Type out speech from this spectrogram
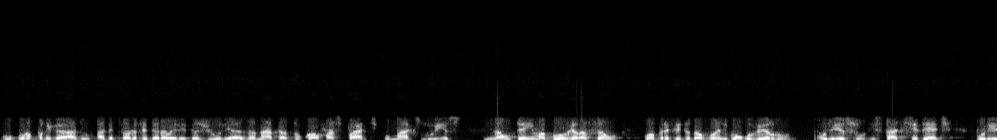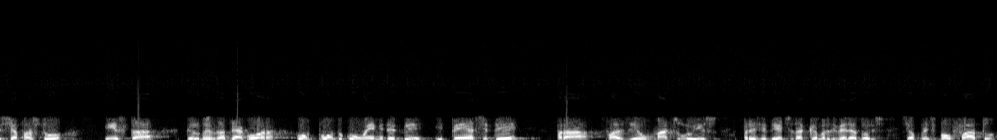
O grupo ligado à deputada federal eleita Júlia Zanata, do qual faz parte o Max Luiz, não tem uma boa relação com a prefeita Dalvani e com o governo. Por isso está dissidente, por isso se afastou e está, pelo menos até agora, compondo com MDB e PSD para fazer o Max Luiz presidente da Câmara de Vereadores. Esse é o principal fato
